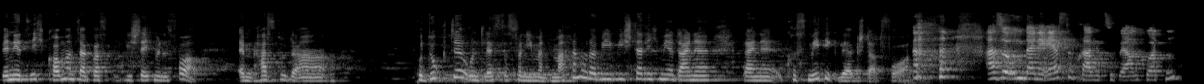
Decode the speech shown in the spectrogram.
wenn jetzt ich komme und sage, wie stelle ich mir das vor? Ähm, hast du da Produkte und lässt das von jemandem machen? Oder wie, wie stelle ich mir deine, deine Kosmetikwerkstatt vor? Also um deine erste Frage zu beantworten,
